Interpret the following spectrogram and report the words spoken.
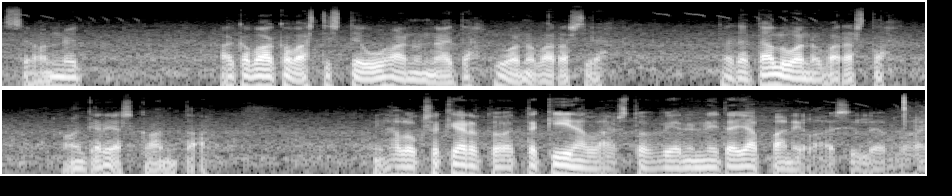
se on nyt aika vakavasti sitten uhannut näitä luonnonvaraisia tai tätä luonnonvarasta ankeriaskantaa. Niin haluatko kertoa, että kiinalaiset on vienyt niitä japanilaisille vai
